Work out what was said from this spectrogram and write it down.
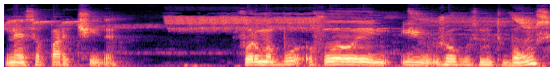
nessa partida. Foram uma foi jogos muito bons.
